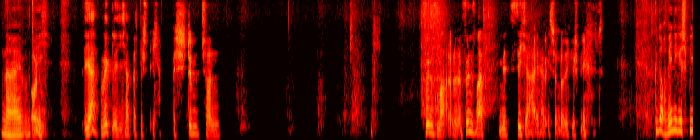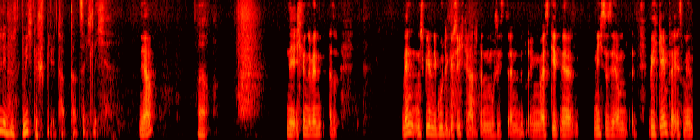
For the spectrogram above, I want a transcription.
Nein, wirklich. Und, ja, wirklich. Ich habe hab bestimmt schon fünfmal oder fünfmal mit Sicherheit habe ich schon durchgespielt. Es gibt auch wenige Spiele, die ich durchgespielt habe, tatsächlich. Ja? Ja. Nee, ich finde, wenn, also, wenn ein Spiel eine gute Geschichte hat, dann muss ich es zu Ende bringen, weil es geht mir nicht so sehr um, wirklich Gameplay ist mir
